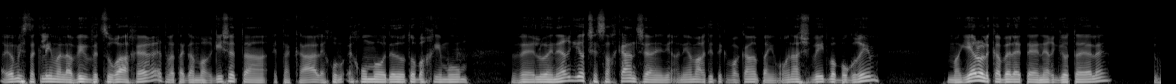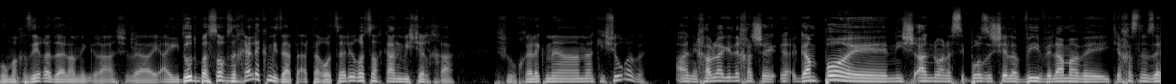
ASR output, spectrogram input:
היום מסתכלים על אביב בצורה אחרת, ואתה גם מרגיש את, ה, את הקהל, איך הוא, איך הוא מעודד אותו בחימום, ואלו אנרגיות ששחקן, שאני אני אמרתי את זה כבר כמה פעמים, עונה שביעית בבוגרים, מגיע לו לקבל את האנרגיות האלה, והוא מחזיר את זה על המגרש, והעידוד בסוף זה חלק מזה. אתה, אתה רוצה לראות שחקן משלך, שהוא חלק מה, מהקישור הזה. אני חייב להגיד לך שגם פה אה, נשאלנו על הסיפור הזה של אביב ולמה, והתייחסנו לזה.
